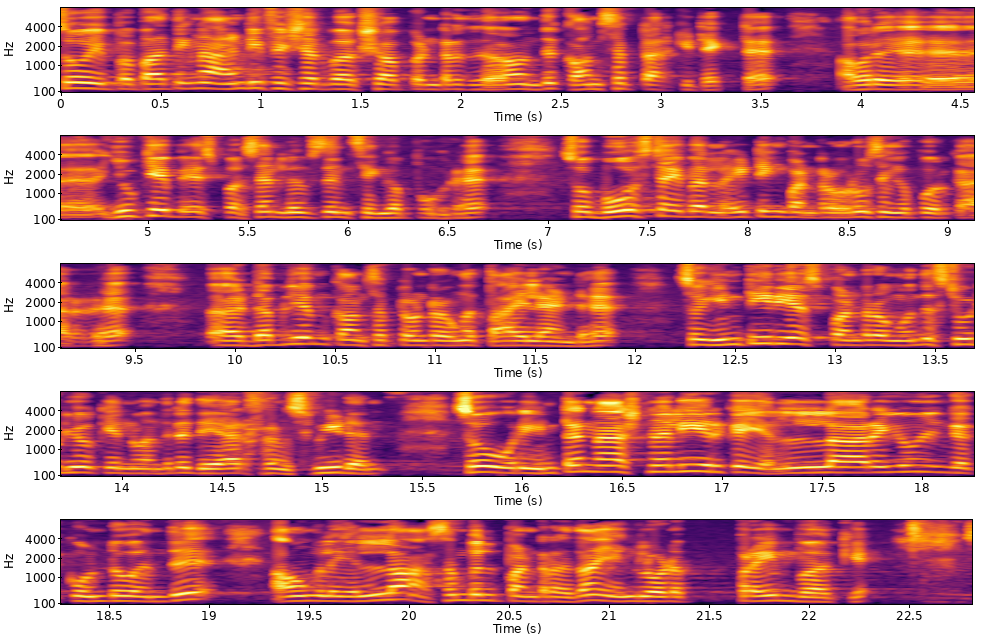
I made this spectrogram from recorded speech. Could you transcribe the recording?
ஸோ இப்போ பார்த்தீங்கன்னா ஆண்டி ஃபிஷர் ஒர்க் ஷாப்ன்றது தான் வந்து concept architect our UK based person lives in Singapore so Bose டைபர் லைட்டிங் பண்ணுறவரும் சிங்கப்பூர்காரர். டபிள்யூஎம் கான்செப்ட்ன்றவங்க தாய்லாண்டு. ஸோ இன்டீரியர்ஸ் பண்ணுறவங்க வந்து ஸ்டூடியோ கின் வந்துட்டு they are from Sweden so ஒரு இன்டர்நேஷ்னலி இருக்க எல்லாரையும் இங்கே கொண்டு வந்து அவங்கள எல்லாம் அசம்பிள் பண்ணுறது தான் எங்களோட ப்ரைம் ஒர்க்கே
